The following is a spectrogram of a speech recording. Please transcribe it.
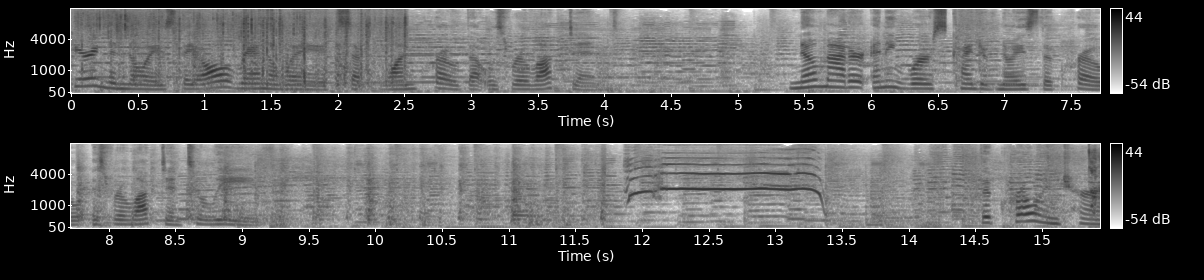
Hearing the noise, they all ran away except one crow that was reluctant. No matter any worse kind of noise, the crow is reluctant to leave. The crow in turn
